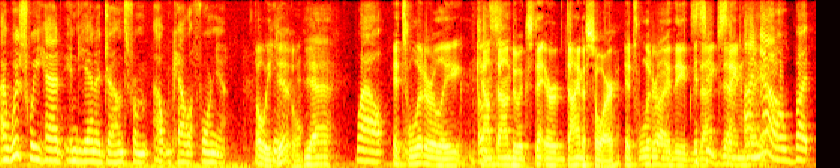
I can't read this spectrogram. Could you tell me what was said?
I wish we had Indiana Jones from out in California. Oh, we Yeah. do. Yeah. Wow. It's literally countdown to extinct or dinosaur. It's literally Right. the It's exact, the exact- same. I layout. know, but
